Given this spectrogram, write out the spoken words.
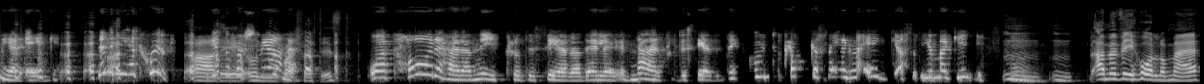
mer ägg. Nej, det är helt sjukt. ja, det är så fascinerande. Och att ha det här nyproducerade eller närproducerade, det går ut och plocka sina egna ägg. Alltså det är magi. Mm, mm. Ja men vi håller med.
